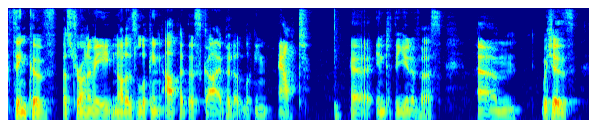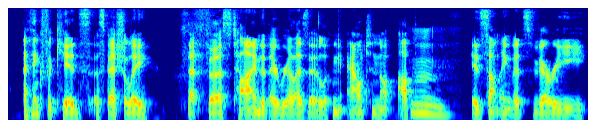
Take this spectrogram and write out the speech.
think of astronomy not as looking up at the sky but at looking out uh, into the universe um which is i think for kids especially that first time that they realize they're looking out and not up Mm. is something that's very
